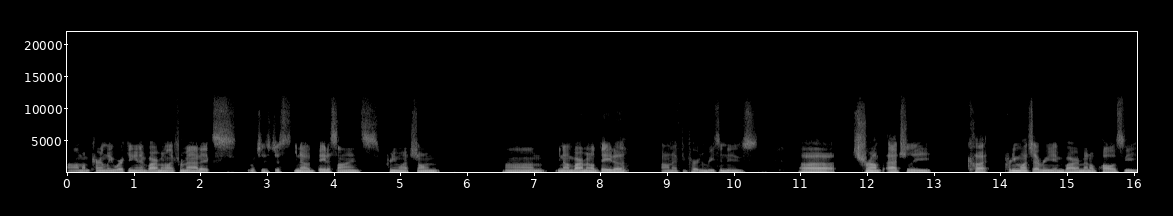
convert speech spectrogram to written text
Um, I'm currently working in environmental informatics, which is just you know data science, pretty much on um, you know environmental data. I don't know if you've heard in recent news, uh, Trump actually cut pretty much every environmental policy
